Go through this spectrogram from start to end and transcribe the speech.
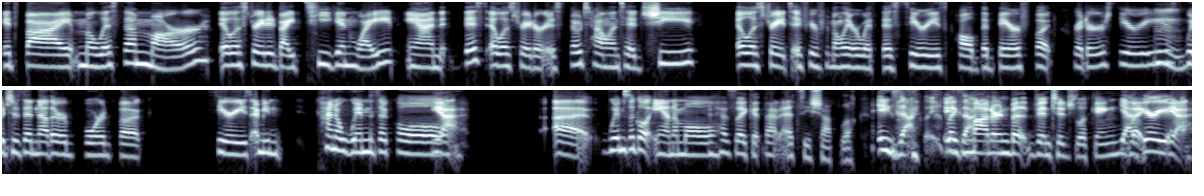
It's by Melissa Marr, illustrated by Teagan White. And this illustrator is so talented. She illustrates, if you're familiar with this series called the Barefoot Critter series, Mm. which is another board book series. I mean, kind of whimsical. Yeah. Uh, whimsical animal. It has like that Etsy shop look. Exactly. Like exactly. modern but vintage looking. Yeah, Like, very yeah.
